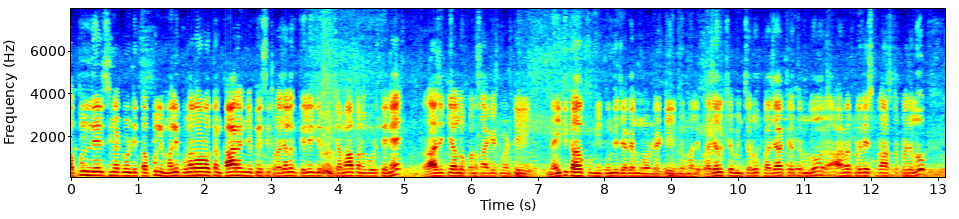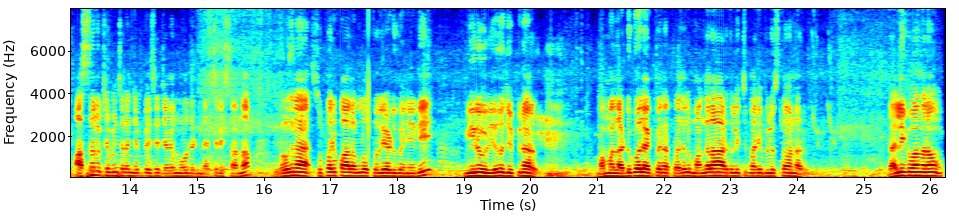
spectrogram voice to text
తప్పులు తెలిసినటువంటి తప్పుల్ని మళ్ళీ పునరావృతం కారని చెప్పేసి ప్రజలకు తెలియజెప్పి క్షమాపణ కోరితేనే రాజకీయాల్లో కొనసాగేటువంటి నైతిక హక్కు మీకుంది జగన్మోహన్ రెడ్డి. మిమ్మల్ని ప్రజలు క్షమించరు. ప్రజాక్షేత్రంలో ఆంధ్రప్రదేశ్ రాష్ట్ర ప్రజలు అస్సలు క్షమించరని చెప్పేసి జగన్మోహన్ రెడ్డిని హెచ్చరిస్తున్నాం ఈ రోజున సుపరిపాలనలో తొలి అడుగు అనేది మీరు ఏదో చెప్పినారు. మమ్మల్ని అడ్డుకోలేకపోయినారు. ప్రజలు మంగళహారతులు ఇచ్చి మరీ పిలుస్తూ ఉన్నారు. తల్లికి వందనం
